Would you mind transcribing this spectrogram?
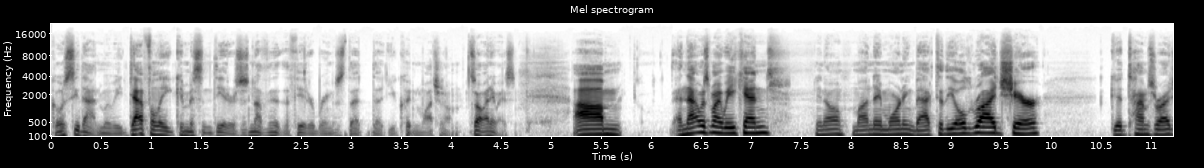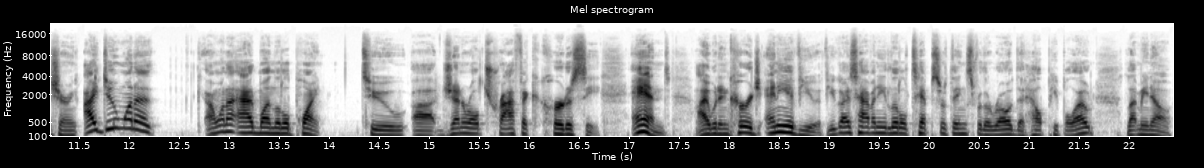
Go see that movie. Definitely can miss it in theaters. There's nothing that the theater brings that that you couldn't watch at home. So, anyways, um, and that was my weekend. You know, Monday morning back to the old ride share good times ride sharing. I do want to I want to add one little point to uh, general traffic courtesy. And I would encourage any of you, if you guys have any little tips or things for the road that help people out, let me know.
